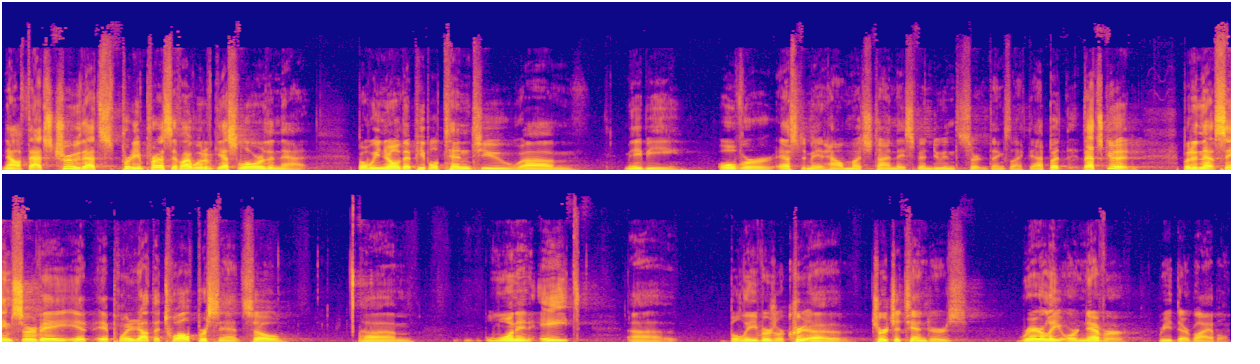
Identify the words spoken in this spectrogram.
Now, if that's true, that's pretty impressive. I would have guessed lower than that. But we know that people tend to um, maybe overestimate how much time they spend doing certain things like that. But that's good. But in that same survey, it, it pointed out that 12%, so um, one in eight uh, believers or uh, church attenders rarely or never read their Bible.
